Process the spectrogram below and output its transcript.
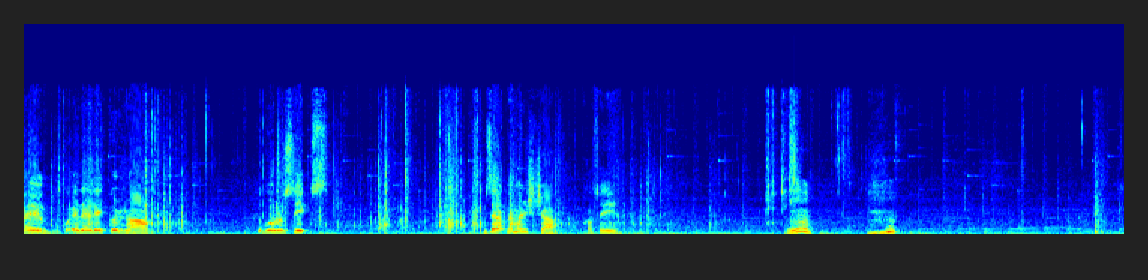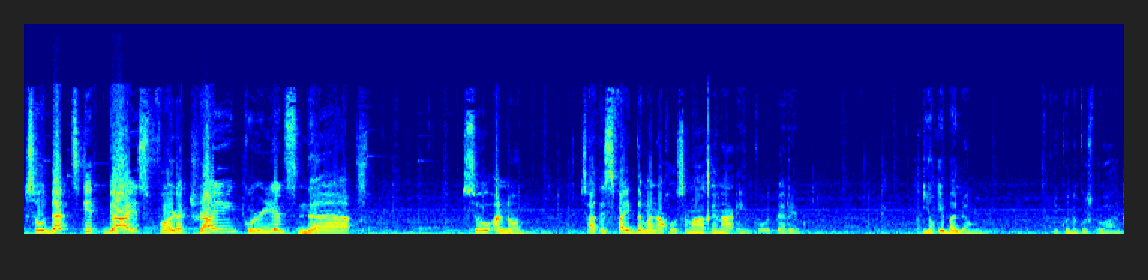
okay kung i-rate ko siya. Siguro 6 masarap naman siya kasi Mm. so that's it guys for the trying Korean snacks. So ano, satisfied naman ako sa mga kinain ko pero yung iba lang hindi ko nagustuhan.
